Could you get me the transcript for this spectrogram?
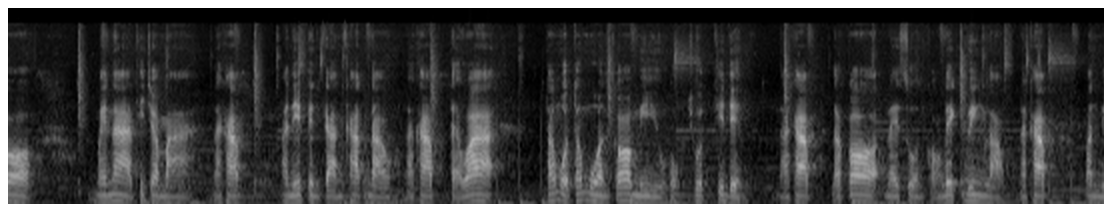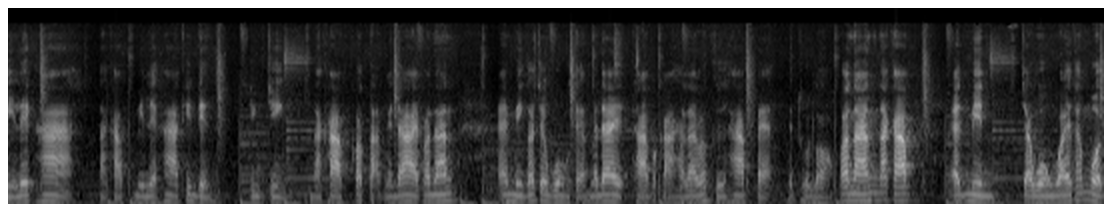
ก็ไม่น่าที่จะมานะครับ อันนี้เป็นการคาดเดานะครับ แต่ว่า ทั้งหมดทั้งมวลก็มีอยู่ 6 ชุดที่เด่นนะครับ แล้วก็ในส่วนของเลขวิ่งเรานะครับ มันมีเลข5นะครับ มีเลข 5 ที่เด่นจริง ๆนะครับ ก็ตัดไม่ได้ เพราะนั้นแอดมินก็จะวงแต่ไม่ได้ทาปากกาศไฮไลท์ก็คือ 58 เป็นตัวรอง เพราะฉะนั้นนะครับแอดมินจะวงไว้ทั้งหมด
